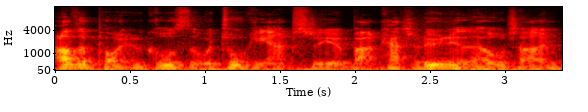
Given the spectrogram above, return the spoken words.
other point, of course, that we're talking absolutely about Catalonia the whole time,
